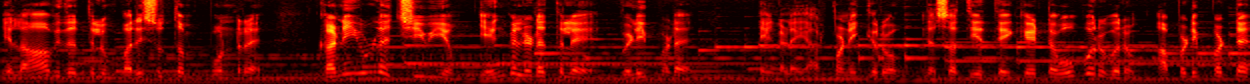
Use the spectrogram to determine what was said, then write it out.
எல்லா விதத்திலும் பரிசுத்தம் போன்ற கனியுள்ள ஜீவியம் எங்களிடத்துல வெளிப்பட எங்களை அர்ப்பணிக்கிறோம். இந்த சத்தியத்தை கேட்ட ஒவ்வொருவரும் அப்படிப்பட்ட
